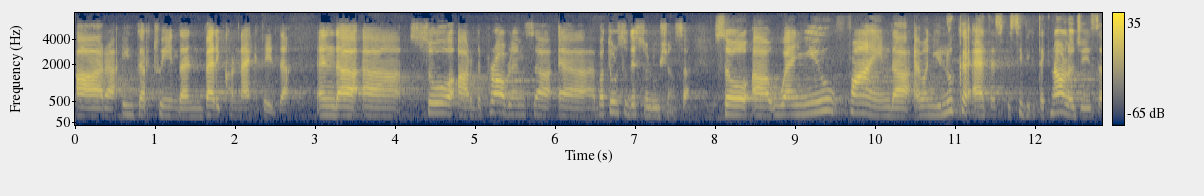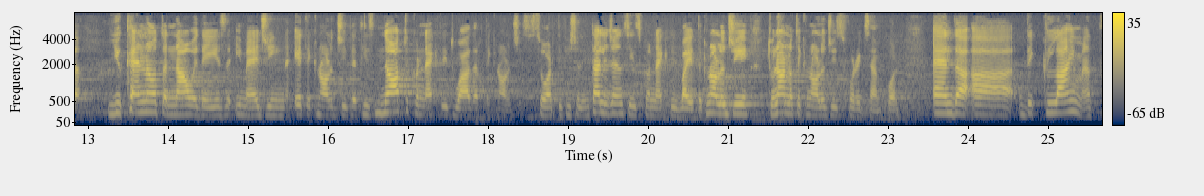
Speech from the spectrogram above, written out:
are uh, intertwined and very connected. And uh, uh, so are the problems, uh, but also the solutions. So when you find, when you look at specific technologies, you cannot nowadays imagine a technology that is not connected to other technologies. So artificial intelligence is connected by technology to nanotechnologies, for example. And uh, the climate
